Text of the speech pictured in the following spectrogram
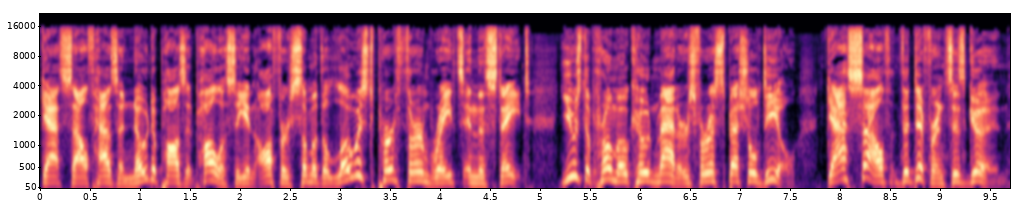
Gas South has a no deposit policy and offers some of the lowest per therm rates in the state. Use the promo code MATTERS for a special deal. Gas South, the difference is good.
